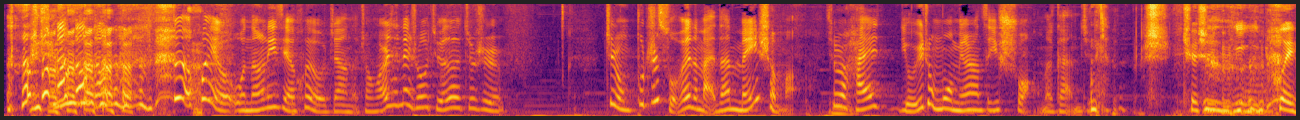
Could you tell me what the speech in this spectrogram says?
对，会有，我能理解会有这样的状况，而且那时候觉得就是这种不知所谓的买单没什么，就是还有一种莫名让自己爽的感觉。是 确实你你会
